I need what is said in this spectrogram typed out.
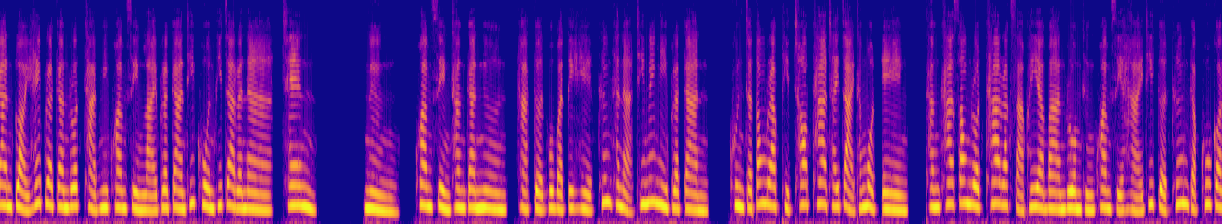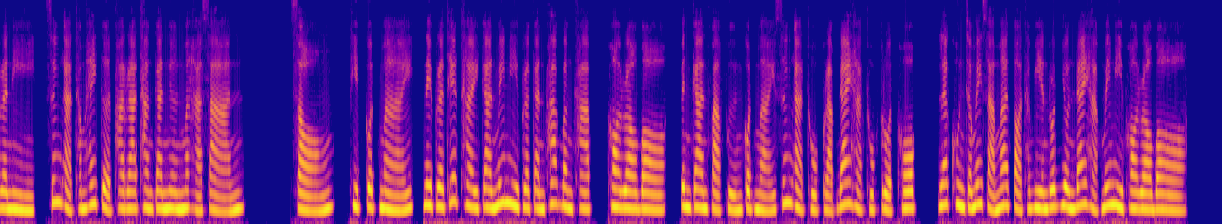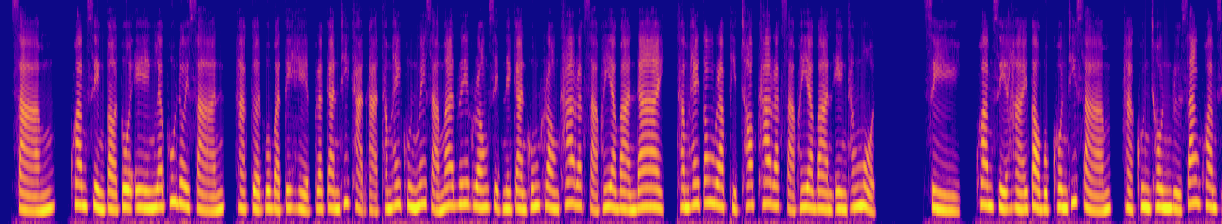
การปล่อยให้ประกันรถขาดมีความเสี่ยงหลายประการที่ควรพิจารณา เช่น 1. ความเสี่ยงทางการเงิน หากเกิดอุบัติเหตุขึ้นขณะที่ไม่มีประกัน คุณจะต้องรับผิดชอบค่าใช้จ่ายทั้งหมดเอง ทั้งค่าซ่อมรถค่ารักษาพยาบาลรวมถึงความเสียหายที่เกิดขึ้นกับคู่กรณี ซึ่งอาจทำให้เกิดภาระทางการเงินมหาศาล 2. ผิดกฎหมาย ในประเทศไทยการไม่มีประกันภาคบังคับ พรบ เป็นการฝ่าฝืนกฎหมายซึ่งอาจถูกปรับได้หากถูกตรวจพบ และคุณจะไม่สามารถต่อทะเบียนรถยนต์ได้หากไม่มีพรบ 3. ความเสี่ยงต่อตัวเองและผู้โดยสาร หากเกิดอุบัติเหตุประกันที่ขาดอาจทำให้คุณไม่สามารถเรียกร้องสิทธิ์ในการคุ้มครองค่ารักษาพยาบาลได้ทำให้ต้องรับผิดชอบค่ารักษาพยาบาลเองทั้งหมด 4. ความเสียหายต่อบุคคลที่ 3 หากคุณชนหรือสร้างความเสีย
